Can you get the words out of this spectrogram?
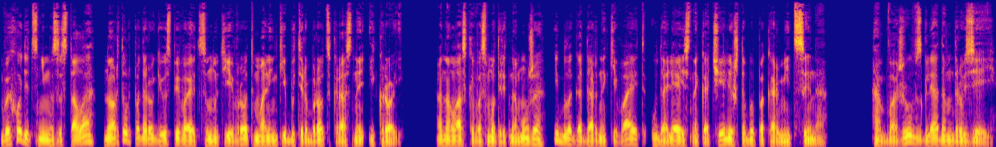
Выходит с ним из-за стола, но Артур по дороге успевает сунуть ей в рот маленький бутерброд с красной икрой. Она ласково смотрит на мужа и благодарно кивает, удаляясь на качели, чтобы покормить сына. Обвожу взглядом друзей.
